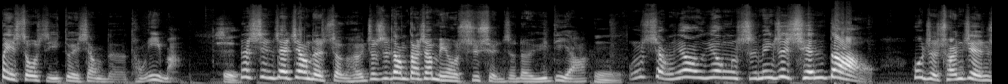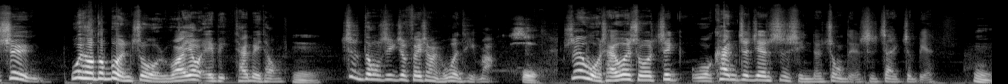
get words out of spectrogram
被收集对象的同意嘛？是。那现在这样的整合，就是让大家没有去选择的余地啊。嗯。我想要用实名制签到或者传简讯，我以后都不能做，我要用 A P 台北通，嗯。这东西就非常有问题嘛。是。所以我才会说，这我看这件事情的重点是在这边，嗯。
